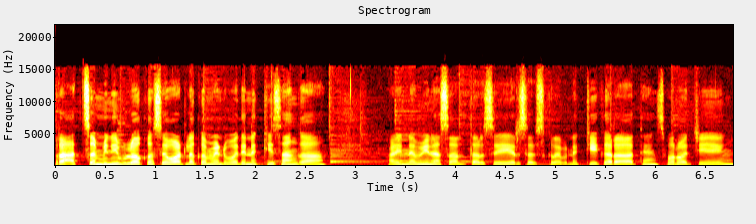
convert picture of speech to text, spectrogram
तर आजचं मिनी ब्लॉग कसं वाटलं कमेंटमध्ये नक्की सांगा. आणि नवीन असाल तर शेअर सबस्क्राईब नक्की करा. थँक्स फॉर वॉचिंग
